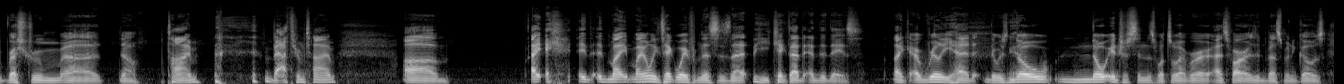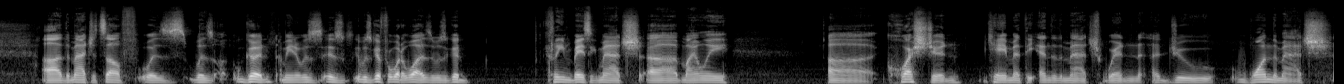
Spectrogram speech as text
restroom uh, no time, bathroom time. Um, I it, my my only takeaway from this is that he kicked out at end of days. Like I really had there was no no interest in this whatsoever as far as investment goes. Uh, the match itself was was good. I mean, it was, it was it was good for what it was. It was a good, clean, basic match. Uh, my only uh, question came at the end of the match when uh, Drew won the match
